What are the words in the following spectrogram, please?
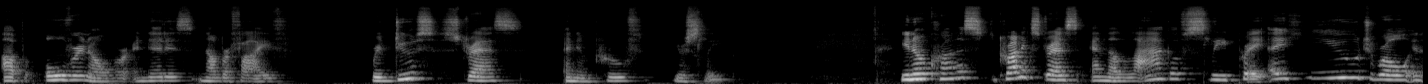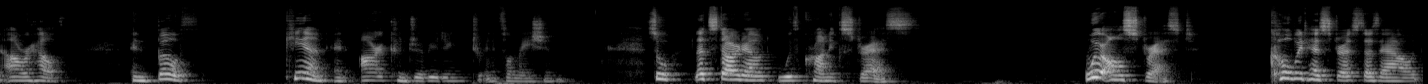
up over and over, and that is number five, reduce stress and improve your sleep. You know, chronic, stress and the lack of sleep play a huge role in our health, and both can and are contributing to inflammation. So let's start out with chronic stress. We're all stressed. COVID has stressed us out,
